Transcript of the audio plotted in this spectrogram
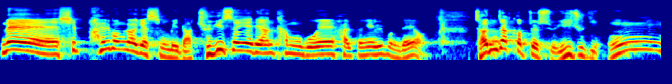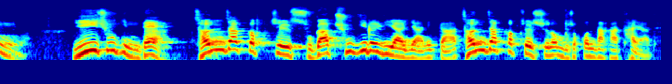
네, 18번 가겠습니다. 주기성에 대한 탐구의 활동의 일부인데요. 전자껍질수, 이주기. 음, 이주기인데 전자껍질 수가 주기를 이야기하니까 전자껍질 수는 무조건 다 같아야 돼.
